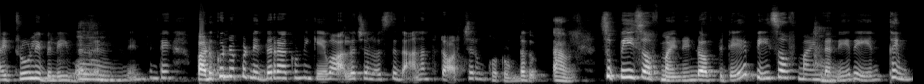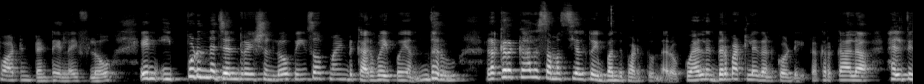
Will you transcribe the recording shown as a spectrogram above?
ఐ ట్రూలీ బిలీవ్ Mm. ఏంటంటే పడుకున్నప్పుడు నిద్ర రాకుండా ఇంకేవో ఆలోచనలు వస్తే దానంత టార్చర్ ఇంకోటి ఉండదు. So peace of mind end of the day peace of mind Mm. అనేది ఎంత ఇంపార్టెంట్ అంటే లైఫ్లో అండ్ ఇప్పుడున్న జనరేషన్లో పీస్ ఆఫ్ మైండ్ కరువు అయిపోయి అందరూ రకరకాల సమస్యలతో ఇబ్బంది పడుతున్నారు ఒకవేళ నిద్ర పట్టలేదు అనుకోండి రకరకాల హెల్త్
